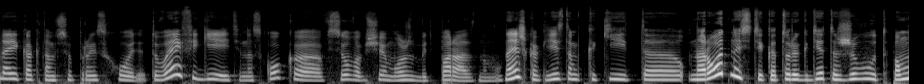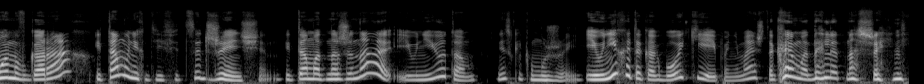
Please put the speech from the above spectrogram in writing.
да, и как там все происходит, то вы офигеете, насколько все вообще может быть по-разному. Знаешь, как есть там какие-то народности, которые где-то живут, по-моему, в горах, и там у них дефицит женщин. И там одна жена, и у нее там несколько мужей. И у них это как бы окей, понимаешь? Такая модель отношений.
